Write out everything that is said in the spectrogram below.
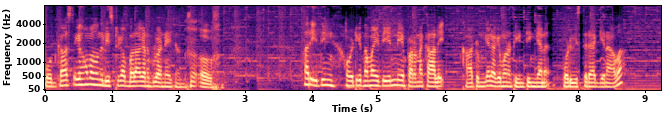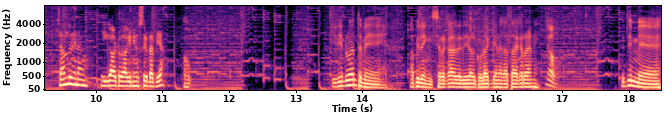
පොඩ්කාස්ට එක හම ලිස්ටික් බලාගන්න පුලන්නේ ච ඔව හරි ඉතින් හෝටික තමයි තියන්නේ පරණ කාලේ. කාටුන් ගැන ගමන ටින්ටින් ගැන පොඩි විස්තරයක් ගෙනාව. චන්දු වෙනම් ඒගට වගේ නිවසට අපිය ඉතින්රුවන්ත මේ අපි දැන් ඉස්සරකාල දේවල් ගොඩක් ගැන කතා කරන්නේ. ඉතින් මේ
